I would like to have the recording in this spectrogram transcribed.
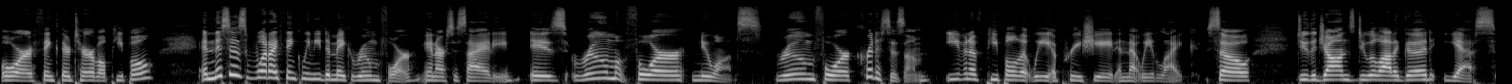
or think they're terrible people. And this is what I think we need to make room for in our society is room for nuance, room for criticism, even of people that we appreciate and that we like. So, do the Johns do a lot of good? Yes.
